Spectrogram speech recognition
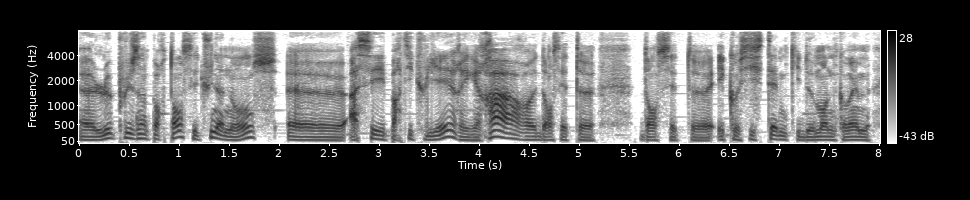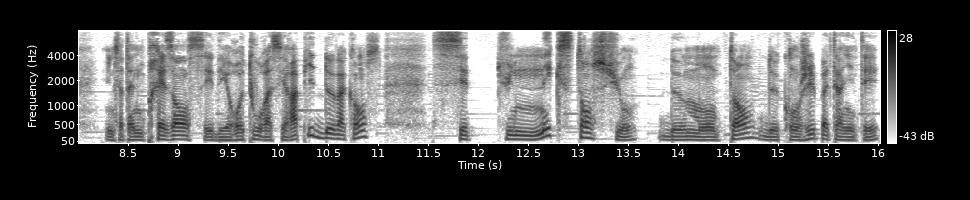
le plus important, c'est une annonce assez particulière et rare dans, cette, dans cet écosystème qui demande quand même une certaine présence et des retours assez rapides de vacances. C'est une extension de mon temps de congé paternité.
